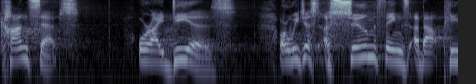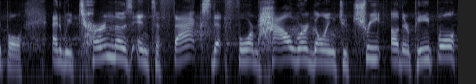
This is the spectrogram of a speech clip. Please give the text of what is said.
concepts or ideas or we just assume things about people and we turn those into facts that form how we're going to treat other people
